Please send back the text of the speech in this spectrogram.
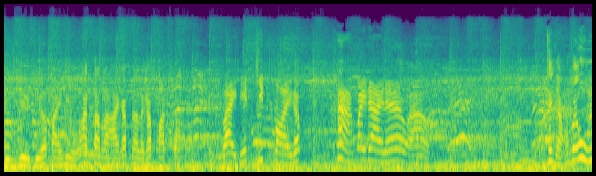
ยิ่งยืดเยื้อไปนี่โอ้อันตรายครับนั่นแหละครับปัด ใกล้นิดชิดหน่อยครับห่างไม่ได้แล้วอ้าว ขยับเข้าไปโอ้โห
